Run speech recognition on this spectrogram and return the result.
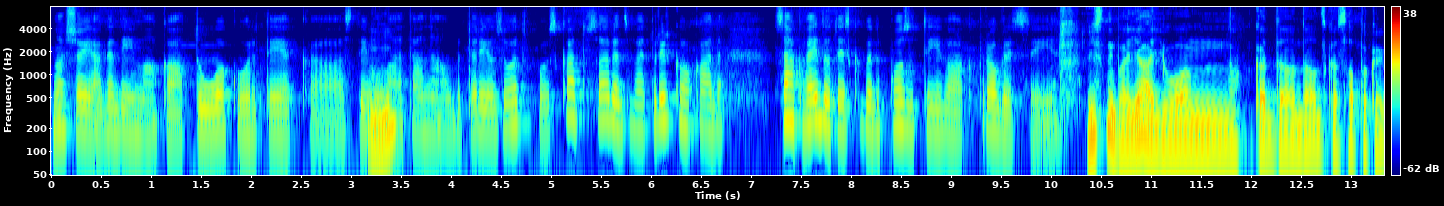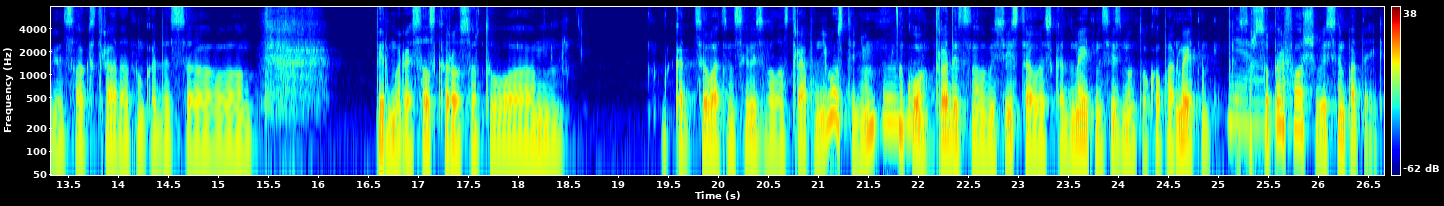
no šajā gadījumā kā to, kur tiek uh, stimulēta mm. anāla, bet arī uz otru pusi. Kā tu saredzi, vai tur ir kaut kāda sāk veidoties kaut kāda pozitīvāka progresija. Īstenībā, jā, jo mm, kad daudz kas atpakaļ, kad sāku strādāt, un kad es pirmoreiz saskaros ar to kad cilvēks sev izvēlās trepanu jostiņu, mm -hmm. nu, ko tradicionāli visi iztēlojas, kad meitenes izmanto kopā ar meitenēm. Tas ir superforši, visiem patīk.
